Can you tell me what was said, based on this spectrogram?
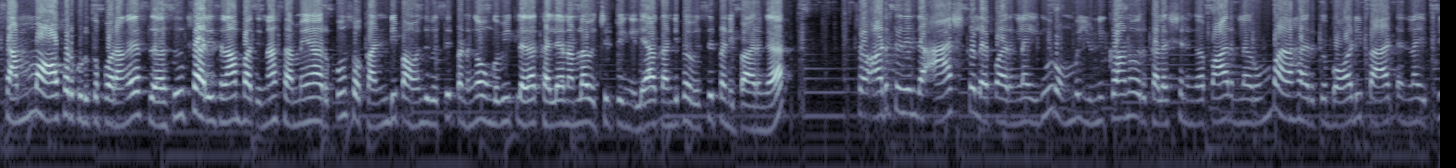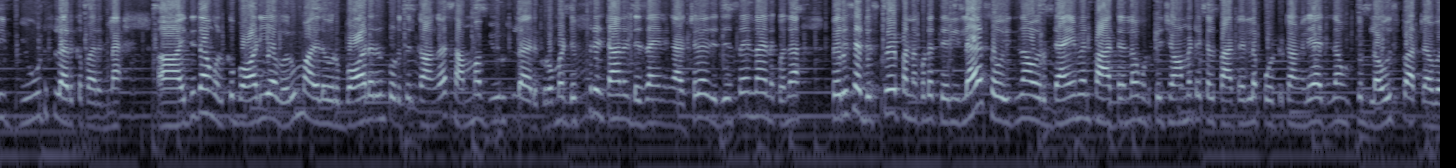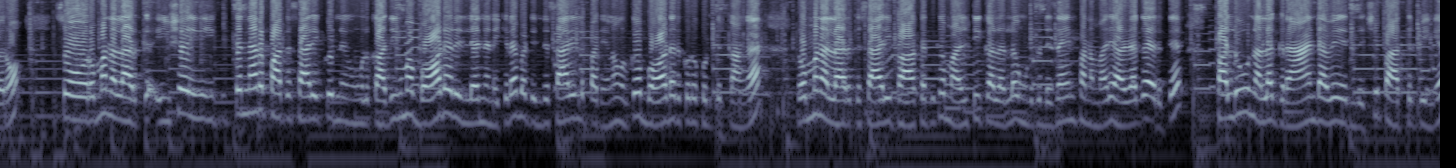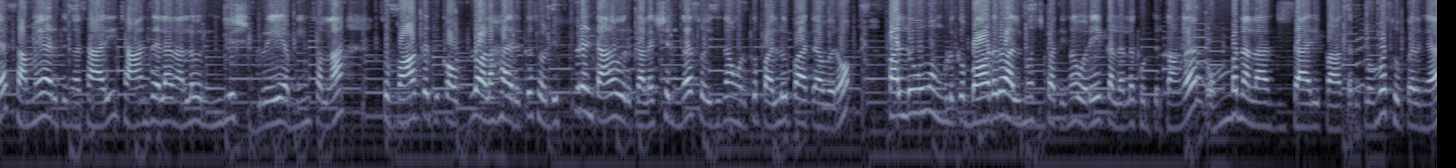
செம்ம ஆஃபர் கொடுக்க போறாங்க. சில்க் சாரீஸ் எல்லாம் பாத்தீங்கன்னா செம்மையா இருக்கும். சோ கண்டிப்பா வந்து விசிட் பண்ணுங்க. உங்க வீட்டுல ஏதாவது கல்யாணம்லாம் வச்சிருப்பீங்க இல்லையா? கண்டிப்பா விசிட் பண்ணி பாருங்க. ஸோ அடுத்தது இந்த ஆஷ் கலர் பாருங்களேன். இதுவும் ரொம்ப யூனிக்கான ஒரு கலெக்ஷனுங்க பாருங்களேன். ரொம்ப அழகா இருக்கு. பாடி பேட்டர்ன்லாம் எப்படி பியூட்டிஃபுல்லா இருக்கு பாருங்களேன். இதுதான் உங்களுக்கு பாடியா வரும். அதுல ஒரு பார்டரும் கொடுத்துருக்காங்க. செம்ம பியூட்டிஃபுல்லா இருக்கு. ரொம்ப டிஃப்ரெண்டான டிசைனுங்க ஆக்சுவலா இது டிசைன் தான் எனக்கு வந்து பெருசா டிஸ்கிரைப் பண்ண கூட தெரியல. ஸோ இதுதான் ஒரு டைமண்ட் பேட்டர்ன்ல உங்களுக்கு ஜாமெட்ரிக்கல் பேட்டர்ன்ல போட்டிருக்காங்க இல்லையா? இதுதான் உங்களுக்கு பிளவுஸ் பார்ட்டா வரும். ஸோ ரொம்ப நல்லா இருக்கு. ஈஷா இத்தனை நேரம் பார்த்த சாரிக்கு உங்களுக்கு அதிகமா பார்டர் இல்லைன்னு நினைக்கிறேன். பட் இந்த சாரியில பாத்தீங்கன்னா உங்களுக்கு பார்டர் கூட கொடுத்துருக்காங்க. ரொம்ப நல்லா இருக்கு சாரி பார்க்கறதுக்கு மல்டி கலர்ல உங்களுக்கு டிசைன் பண்ண மாதிரி அழகா இருக்கு. பல்லுவும் நல்லா கிராண்டாவே இருந்துச்சு. பார்த்துருப்பீங்க. செம்மையா இருக்குங்க சாரி சான்ஸ் எல்லாம் நல்ல ஒரு இங்கிலீஷ் கிரே அப்படின்னு சொல்லலாம். ஸோ பார்க்கறதுக்கு அவ்வளோ அழகா இருக்கு. ஸோ டிஃப்ரெண்டான ஒரு கலெக்ஷனுங்க ஸோ இதுதான் உங்களுக்கு பல்லு பாட்டா வரும். பல்லுவும் உங்களுக்கு பார்டரும் ஆல்மோஸ்ட் பாத்தீங்கன்னா ஒரே கலர்ல கொடுத்துருக்காங்க. ரொம்ப நல்லா இருந்துச்சு சாரி பார்க்கறதுக்கு. ரொம்ப சூப்பருங்க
